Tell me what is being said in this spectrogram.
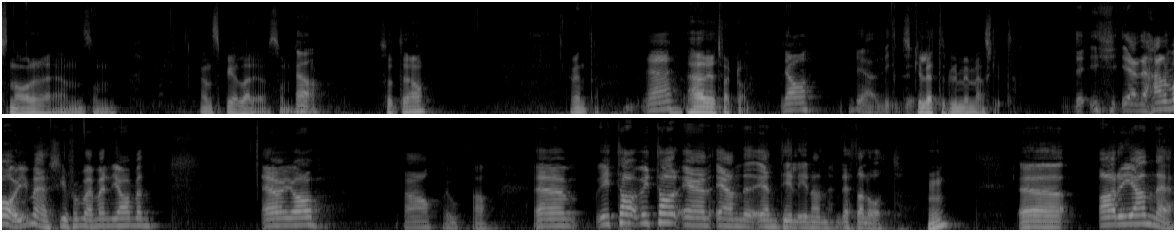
snarare än som en spelare. Som, Ja. Så att ja, jag vet inte. Ja. Här är det tvärtom. Ja. Det är lite. Skelettet blir mer mänskligt. Ja, han var ju mänsklig från början, men ja, men... Ja, ja. Ja, jo, ja. Ehm, vi, tar, vi tar en, en, en till innan nästa låt. Mm? Uh, Ariane.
